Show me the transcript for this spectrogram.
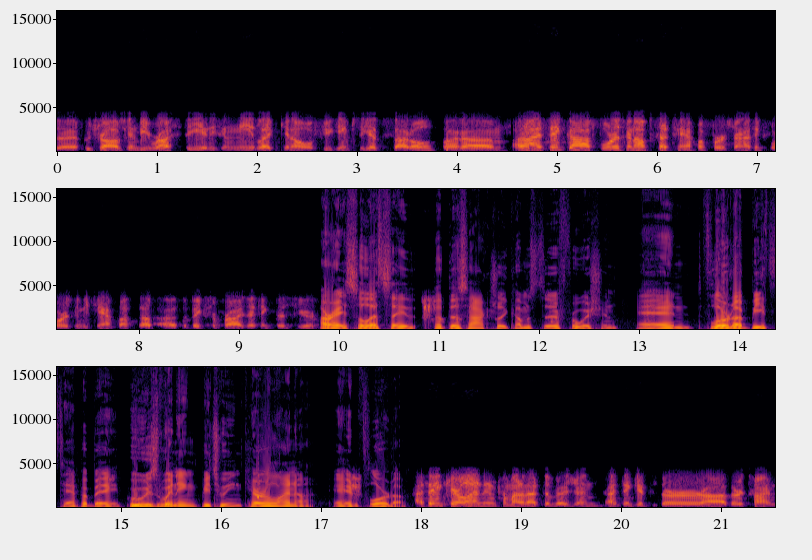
Uh, Kucherov's going to be rusty, and he's going to need like you know a few games to get settled. But um, I don't know. I think uh, Florida's going to upset Tampa first round. I think Florida's going to be Tampa. That's uh, the big surprise I think this year. All right, so let's say that this actually comes to fruition and Florida beats Tampa Bay. Who is winning between Carolina and Florida? I think Carolina's going to come out of that division. I think it's their uh, their time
